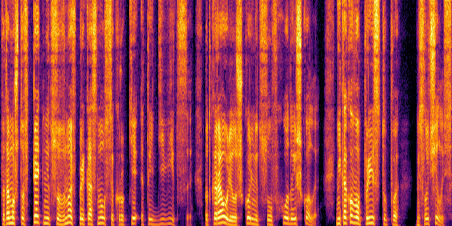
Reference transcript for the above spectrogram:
потому что в пятницу вновь прикоснулся к руке этой девицы, подкараулил школьницу у входа из школы. Никакого приступа не случилось.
